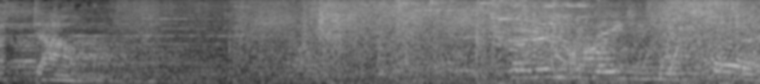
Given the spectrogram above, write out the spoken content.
Shut down. Current plating will fall.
